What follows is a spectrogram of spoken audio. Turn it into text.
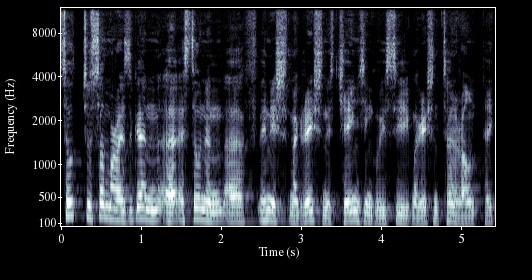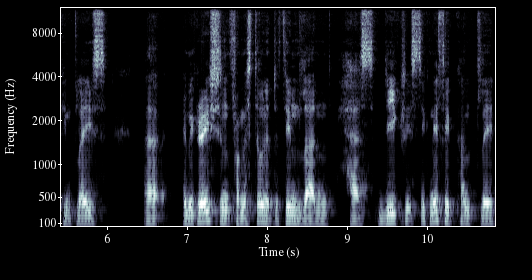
So to summarize again, uh, Estonian uh, Finnish migration is changing. We see migration turnaround taking place. Uh, immigration from Estonia to Finland has decreased significantly,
